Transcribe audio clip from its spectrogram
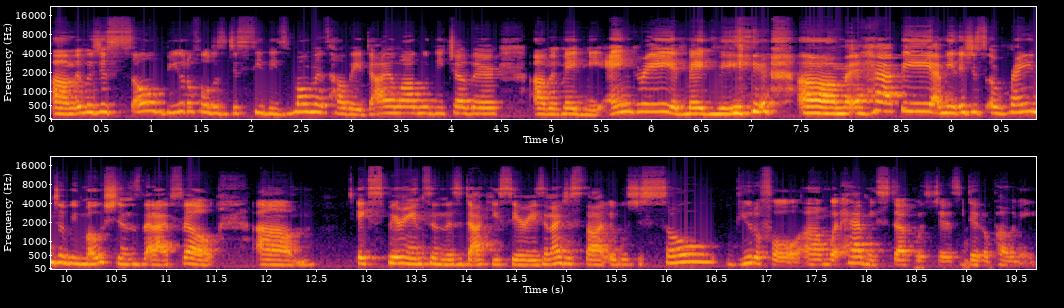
Um, it was just so beautiful to just see these moments how they dialogue with each other. Um, it made me angry. It made me um, happy. I mean it's just a range of emotions that i felt um, experiencing this docu series, and I just thought it was just so beautiful. Um, what had me stuck was just dig a pony.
